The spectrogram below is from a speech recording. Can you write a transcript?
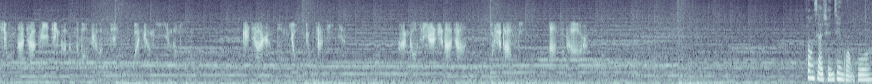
希望大家可以尽可能的保持冷静。完成遗言的录入，给家人朋友留下纪念。很高兴认识大家，我是大副拉斯特尔。放下全舰广播，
